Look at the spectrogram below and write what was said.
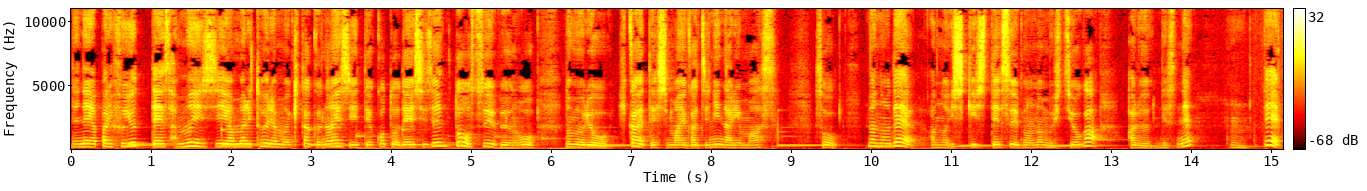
う。でねやっぱり冬って寒いしあんまりトイレも行きたくないしっていうことで自然と水分を飲む量を控えてしまいがちになります。そう。なのであの意識して水分を飲む必要があるんですね、うん、で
